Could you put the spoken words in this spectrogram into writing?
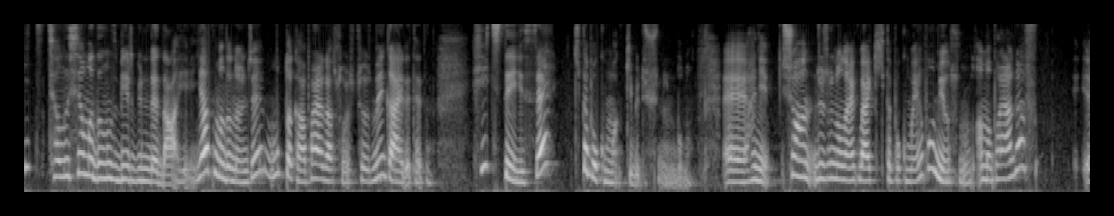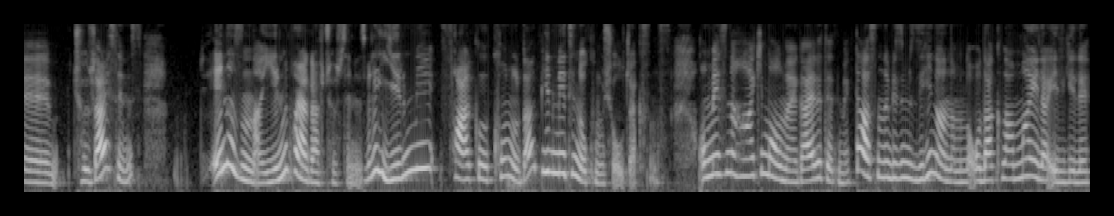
hiç çalışamadığınız bir günde dahi yatmadan önce mutlaka paragraf sorusu çözmeye gayret edin. Hiç değilse kitap okumak gibi düşünün bunu. Ee, hani şu an düzgün olarak belki kitap okuma yapamıyorsunuz ama paragraf e, çözerseniz en azından 20 paragraf çözseniz bile 20 farklı konuda bir metin okumuş olacaksınız. O metine hakim olmaya gayret etmek de aslında bizim zihin anlamında odaklanmayla ilgili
